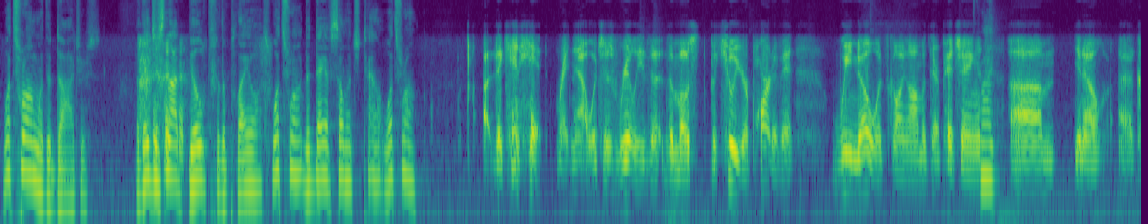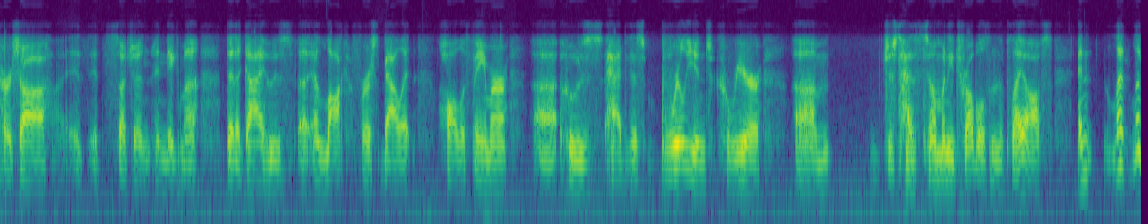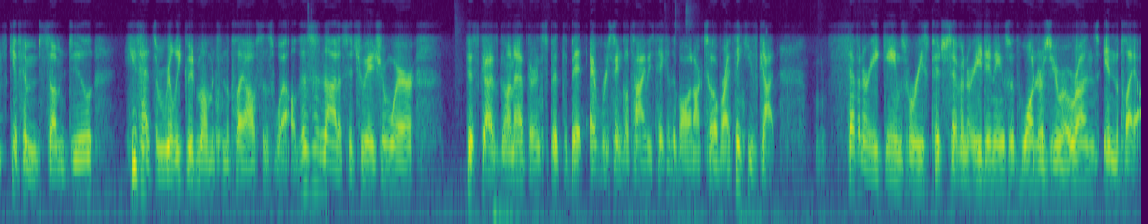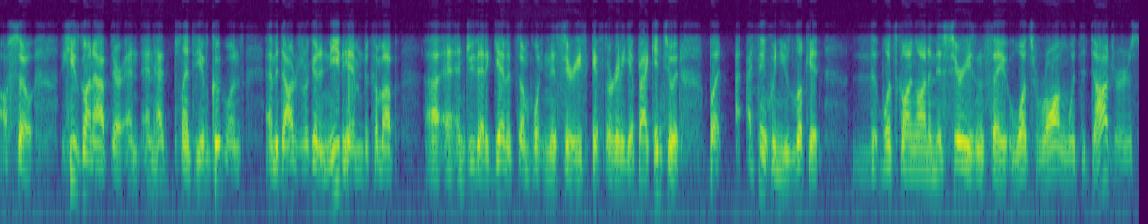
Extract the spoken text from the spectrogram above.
What's wrong with the Dodgers? Are they just not built for the playoffs? What's wrong? Did they have so much talent? What's wrong? uh, they can't hit right now, which is really the the most peculiar part of it. We know what's going on with their pitching. Right. Um, you know, uh, Kershaw. It's, it's such an enigma that a guy who's a, a lock first ballot Hall of Famer, uh, who's had this brilliant career, um, just has so many troubles in the playoffs. And let let's give him some due. He's had some really good moments in the playoffs as well. This is not a situation where this guy's gone out there and spit the bit every single time he's taken the ball in October. I think he's got seven or eight games where he's pitched seven or eight innings with one or zero runs in the playoffs. So he's gone out there and, and had plenty of good ones, and the Dodgers are going to need him to come up uh, and, do that again at some point in this series if they're going to get back into it. But I think when you look at the, what's going on in this series and say what's wrong with the Dodgers,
